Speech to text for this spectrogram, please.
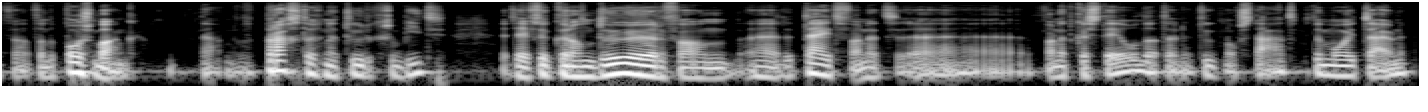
van, van de postbank. Nou, een prachtig natuurlijk gebied. Het heeft de grandeur van uh, de tijd van het, uh, van het kasteel, dat er natuurlijk nog staat met de mooie tuinen.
